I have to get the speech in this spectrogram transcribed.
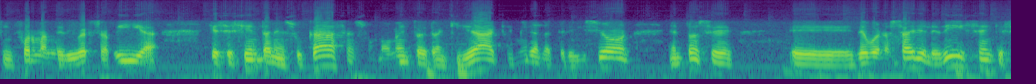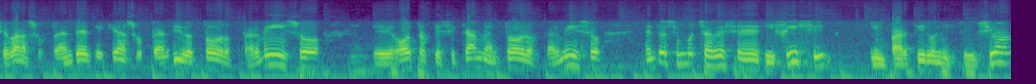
se informan de diversas vías, que se sientan en su casa, en sus momentos de tranquilidad, que miran la televisión. Entonces, eh, de Buenos Aires le dicen que se van a suspender, que quedan suspendidos todos los permisos, eh, otros que se cambian todos los permisos. Entonces muchas veces es difícil impartir una instrucción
